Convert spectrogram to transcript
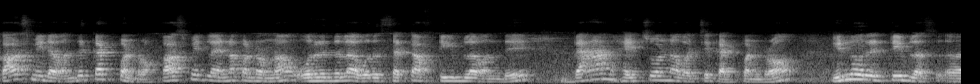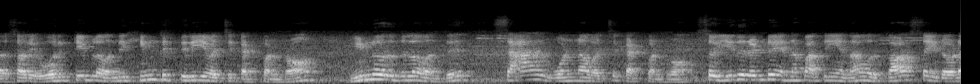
காஸ்மீடை வந்து கட் பண்ணுறோம் காஸ்மீட்டில் என்ன பண்ணுறோம்னா ஒரு இதில் ஒரு செட் ஆஃப் டியூப்பில் வந்து பேம் ஹெச் ஒன்னை வச்சு கட் பண்ணுறோம் இன்னொரு டியூப்பில் சாரி ஒரு டியூப்பில் வந்து ஹிண்டு திரியை வச்சு கட் பண்ணுறோம் இன்னொரு இதில் வந்து சால் ஒன்றை வச்சு கட் பண்ணுறோம் ஸோ இது ரெண்டும் என்ன பார்த்தீங்கன்னா ஒரு காஸ் சைடோட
